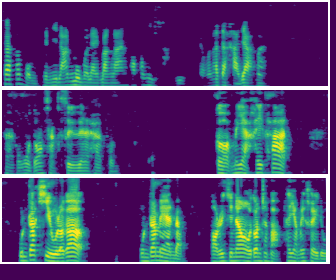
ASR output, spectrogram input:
ใช่ครับผมเห็นมีร้านบูมเมอแรงบางร้านเขาก็มีขายอยู่แต่ว่าน่าจะหายากมากอ่าก็คงต้องสั่งซื้อนะครับผม ก็ไม่อยากให้พลาด Ultra Q แล้วก็อุลตร้าแมนแบบ original ต้นฉบับถ้ายังไม่เคยดู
